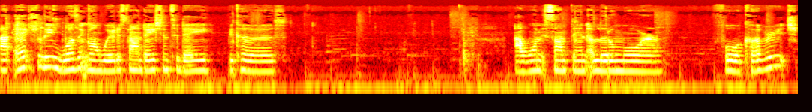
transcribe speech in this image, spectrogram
I actually wasn't gonna wear this foundation today because I wanted something a little more full coverage.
